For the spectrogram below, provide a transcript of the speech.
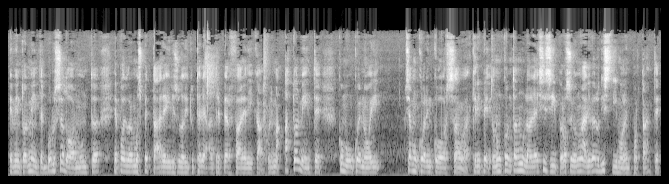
eventualmente il Borussia Dortmund e poi dovremo aspettare i risultati di tutte le altre per fare dei calcoli, ma attualmente comunque noi siamo ancora in corsa, che ripeto non conta nulla l'ICC, però secondo me a livello di stimolo è importante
